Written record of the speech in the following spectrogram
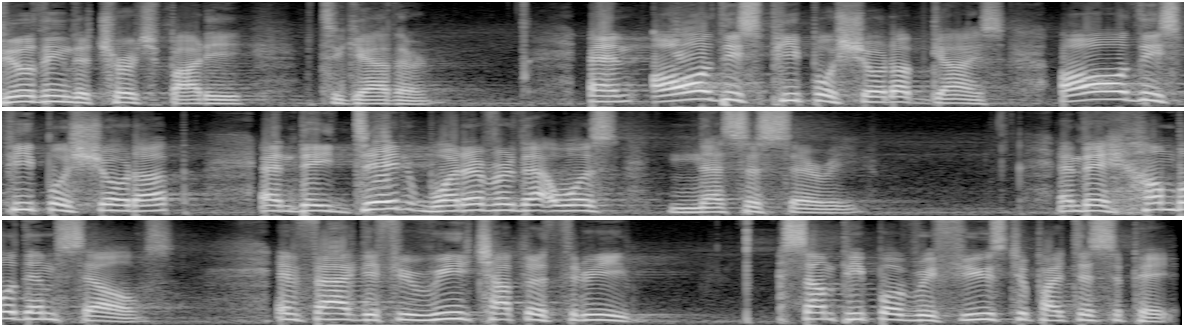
building the church body together. And all these people showed up, guys. All these people showed up and they did whatever that was necessary. And they humbled themselves. In fact, if you read chapter 3, some people refused to participate.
